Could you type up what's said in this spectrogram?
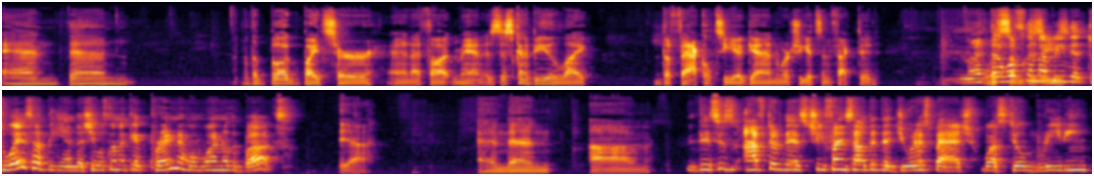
And then the bug bites her, and I thought, man, is this going to be like the faculty again, where she gets infected? With thought was gonna disease. be the twist at the end that she was gonna get pregnant with one of the bugs. Yeah. And then, um, This is after this. She finds out that the Judas batch was still breeding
